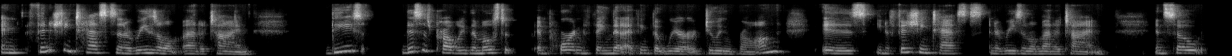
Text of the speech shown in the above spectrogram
and finishing tasks in a reasonable amount of time these this is probably the most important thing that i think that we are doing wrong is you know finishing tasks in a reasonable amount of time and so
